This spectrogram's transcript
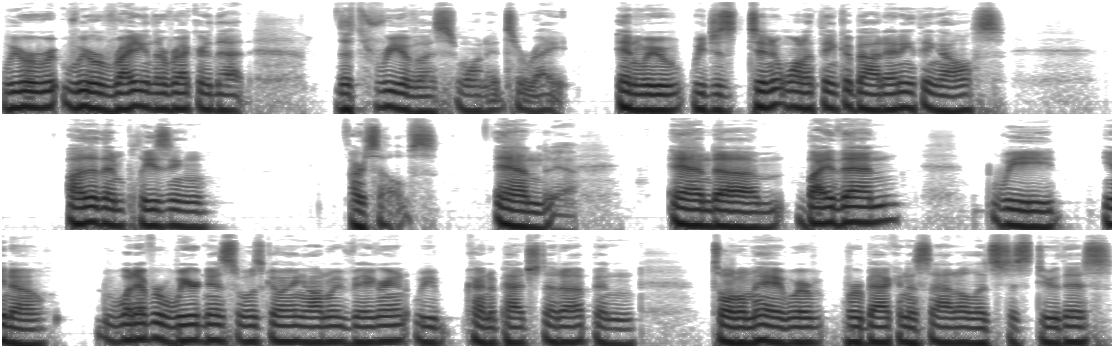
We were we were writing the record that the three of us wanted to write, and we we just didn't want to think about anything else other than pleasing ourselves. And Yeah. and um, by then, we, you know, whatever weirdness was going on with Vagrant, we kind of patched it up and told them, "Hey, we're we're back in the saddle. Let's just do this."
